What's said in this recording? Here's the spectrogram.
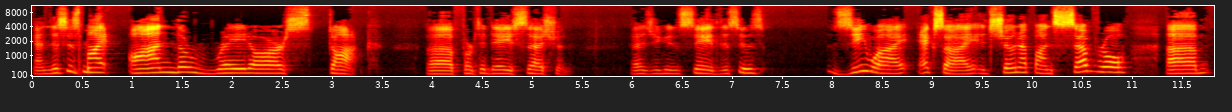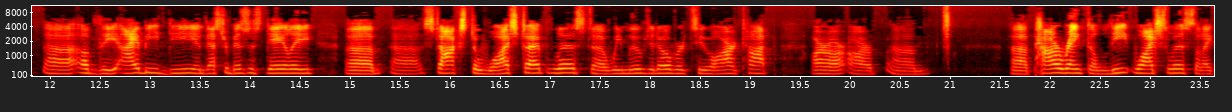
And this is my on the radar stock uh, for today's session. As you can see, this is ZYXI. It's shown up on several um, uh, of the IBD Investor Business Daily uh, uh, stocks to watch type list. Uh, we moved it over to our top our, our, our um, uh, Power Ranked Elite watch list that I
